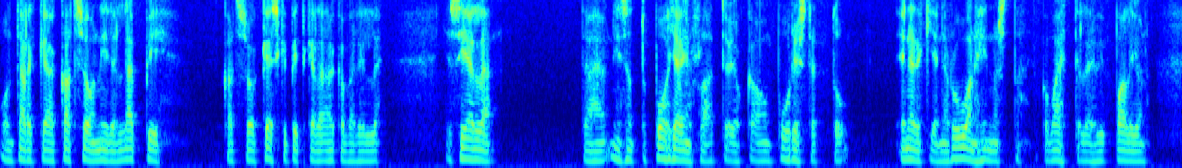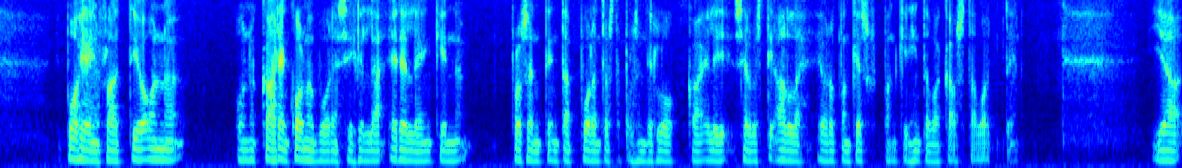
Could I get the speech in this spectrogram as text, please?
on tärkeää katsoa niiden läpi, katsoa keskipitkälle aikavälille. Ja siellä tämä niin sanottu pohjainflaatio, joka on puhdistettu energian ja ruoan hinnasta, joka vaihtelee hyvin paljon. Pohjainflaatio on, on kahden kolmen vuoden sihdillä edelleenkin prosentin tai puolentoista prosentin luokkaa, eli selvästi alle Euroopan keskuspankin hintavakaustavoitteen. Ja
